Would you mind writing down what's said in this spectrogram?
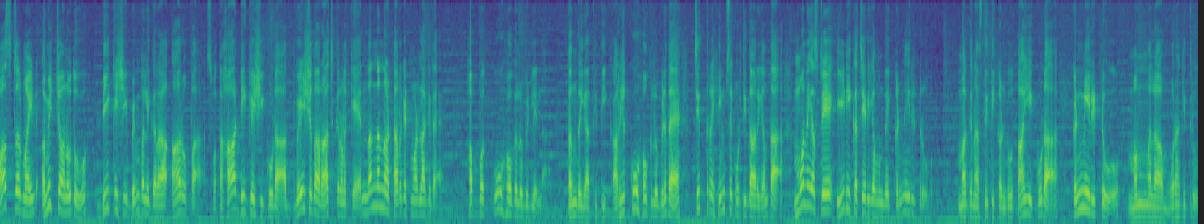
ಮಾಸ್ಟರ್ ಮೈಂಡ್ ಅಮಿತ್ ಶಾ ಅನ್ನೋದು ಡಿಕೆಶಿ ಬೆಂಬಲಿಗರ ಆರೋಪ. ಸ್ವತಃ ಡಿಕೆಶಿ ಕೂಡ ದ್ವೇಷದ ರಾಜಕಾರಣಕ್ಕೆ ನನ್ನನ್ನ ಟಾರ್ಗೆಟ್ ಮಾಡಲಾಗಿದೆ. ಹಬ್ಬಕ್ಕೂ ಹೋಗಲು ಬಿಡಲಿಲ್ಲ. ತಂದೆಯ ತಿಥಿ ಕಾರ್ಯಕ್ಕೂ ಹೋಗಲು ಬಿಡದೆ ಚಿತ್ರ ಹಿಂಸೆ ಕೊಡ್ತಿದ್ದಾರೆ ಅಂತ ಮೊನ್ನೆಯಷ್ಟೇ ಇಡಿ ಕಚೇರಿಯ ಮುಂದೆ ಕಣ್ಣೀರಿಟ್ರು. ಮಗನ ಸ್ಥಿತಿ ಕಂಡು ತಾಯಿ ಕೂಡ ಕಣ್ಣೀರಿಟ್ಟು ಮಮ್ಮಲ ಮೂರಾಗಿದ್ರು.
